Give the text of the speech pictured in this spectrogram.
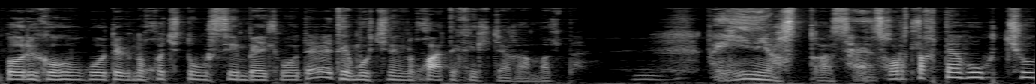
өөрийнхөө хөвгүүдийг нухаж дүүрсэн байлгүй те тэмүүчнийг нухаад эхэлж байгаа юм л да. Энэ ёстой сайн сурлагатай хүүхд шүү.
